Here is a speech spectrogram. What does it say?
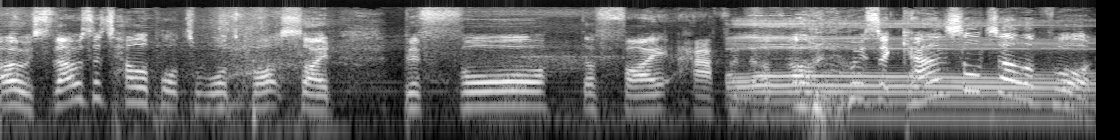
Oh, so that was a teleport towards bot side before the fight happened. Oh, it was a cancel teleport.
